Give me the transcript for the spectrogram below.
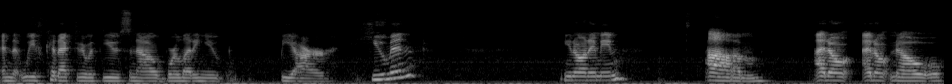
and that we've connected with you, so now we're letting you be our human. You know what I mean? Um, I don't I don't know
